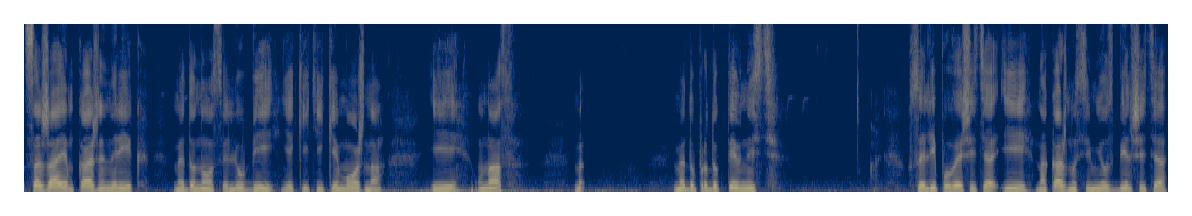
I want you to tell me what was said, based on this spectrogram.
сажаємо кожен рік медоноси, любі, які тільки можна. І у нас медопродуктивність в селі повишиться і на кожну сім'ю збільшиться.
